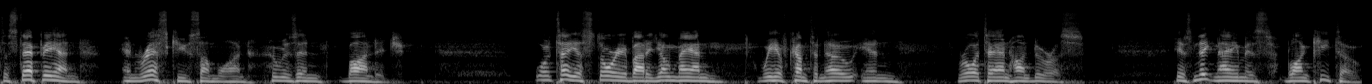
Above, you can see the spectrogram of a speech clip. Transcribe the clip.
to step in and rescue someone who is in bondage. To tell you a story about a young man we have come to know in Roatan, Honduras. His nickname is Blanquito.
